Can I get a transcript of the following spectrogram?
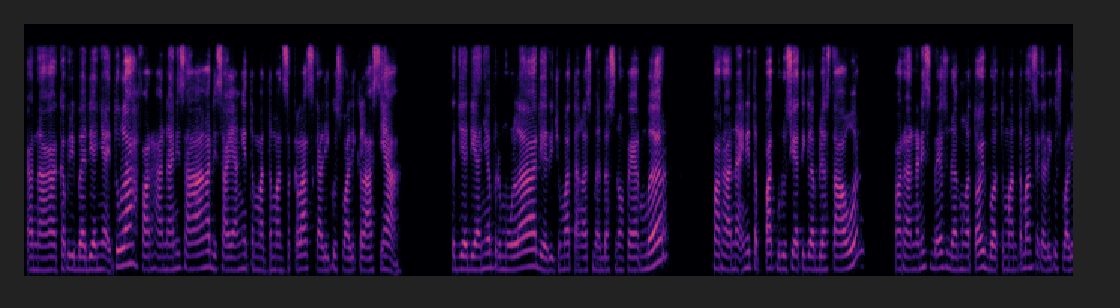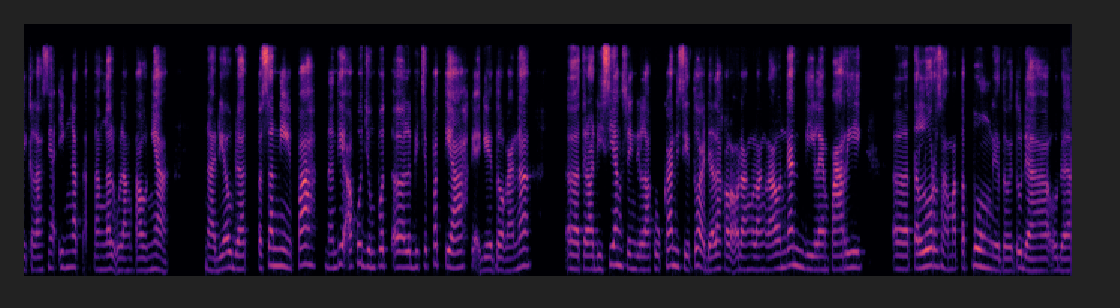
Karena kepribadiannya itulah Farhana ini sangat disayangi teman-teman sekelas sekaligus wali kelasnya. Kejadiannya bermula di hari Jumat tanggal 19 November. Farhana ini tepat berusia 13 tahun. Farhana ini sebenarnya sudah mengetahui bahwa teman-teman sekaligus wali kelasnya ingat tanggal ulang tahunnya. Nah, dia udah pesen nih, "Pah, nanti aku jemput uh, lebih cepet ya," kayak gitu. Karena uh, tradisi yang sering dilakukan di situ adalah kalau orang ulang tahun kan dilempari uh, telur sama tepung gitu. Itu udah udah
